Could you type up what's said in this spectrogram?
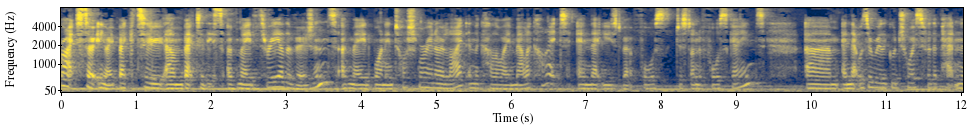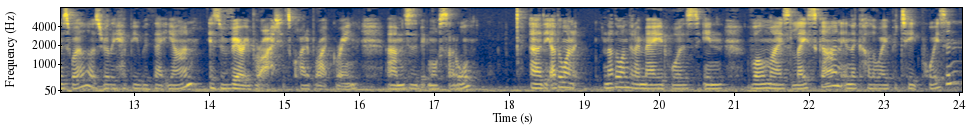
Right, so anyway, back to um, back to this. I've made three other versions. I've made one in Tosh Merino Light in the colorway Malachite, and that used about four, just under four skeins. Um, and that was a really good choice for the pattern as well. I was really happy with that yarn. It's very bright. It's quite a bright green. Um, this is a bit more subtle. Uh, the other one, another one that I made was in Wollmeise Lace Garn in the colorway Petit Poison,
